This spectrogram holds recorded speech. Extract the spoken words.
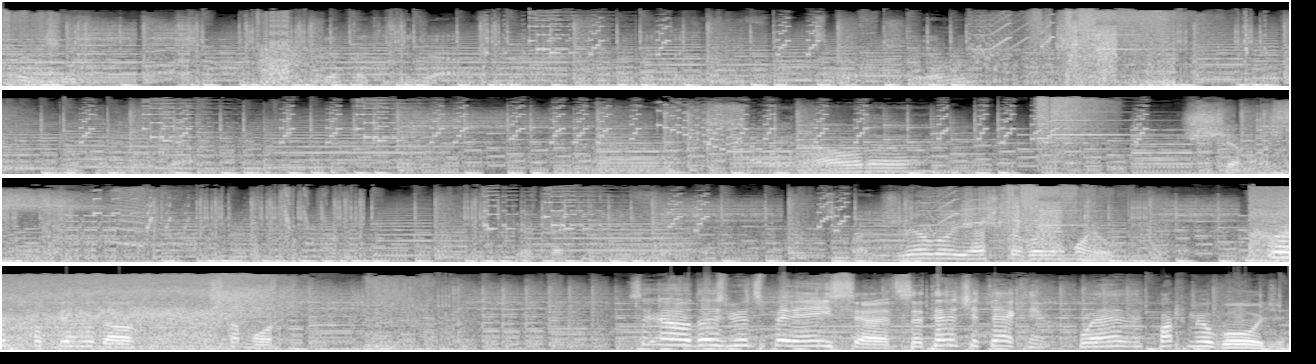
Divertido. E a técnica de água. Aura. Chamas. E a técnica de. Gelo e acho que agora ele morreu. Agora copiando o Dalton. Está morto. Você ganhou 2 mil de experiência, 70 de técnica, 4 mil gold.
